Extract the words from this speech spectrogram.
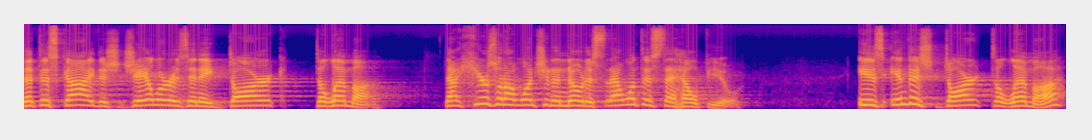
that this guy, this jailer, is in a dark dilemma. Now, here's what I want you to notice that I want this to help you. Is in this dark dilemma,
